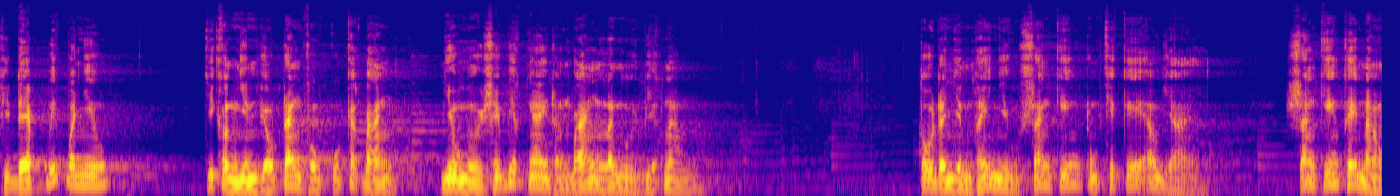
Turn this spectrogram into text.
thì đẹp biết bao nhiêu? Chỉ cần nhìn vào trang phục của các bạn nhiều người sẽ biết ngay rằng bạn là người việt nam. Tôi đã nhìn thấy nhiều sáng kiến trong thiết kế áo dài. Sáng kiến thế nào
